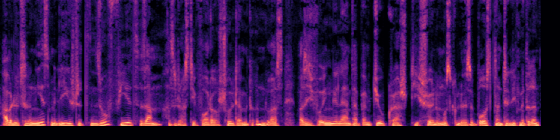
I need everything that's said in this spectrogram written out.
Aber du trainierst mit Liegestützen so viel zusammen. Also du hast die vordere Schulter mit drin, du hast, was ich vorhin gelernt habe beim Tube Crush, die schöne muskulöse Brust natürlich mit drin,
